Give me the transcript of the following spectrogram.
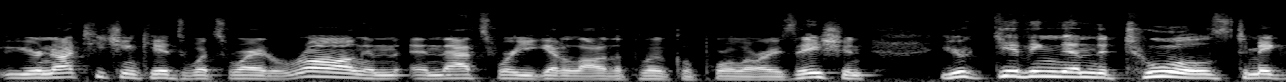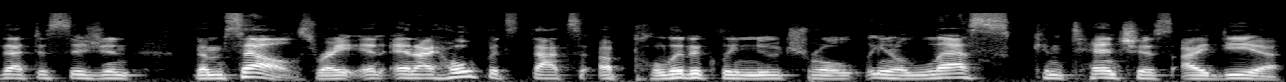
You're not teaching kids what's right or wrong, and and that's where you get a lot of the political polarization. You're giving them the tools to make that decision themselves, right? And and I hope it's that's a politically neutral, you know, less contentious idea.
